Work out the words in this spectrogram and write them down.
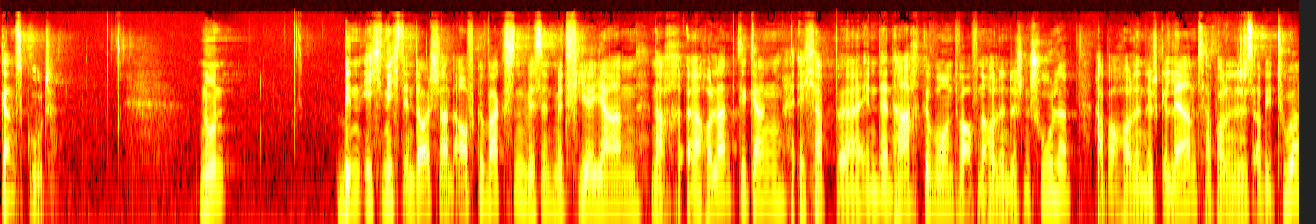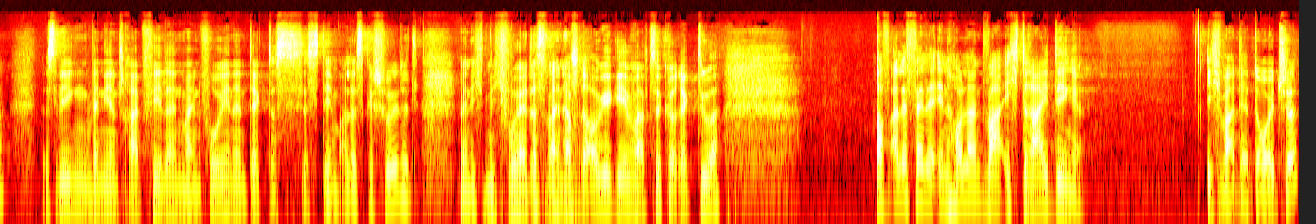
ganz gut. Nun bin ich nicht in Deutschland aufgewachsen. Wir sind mit vier Jahren nach äh, Holland gegangen. Ich habe äh, in Den Haag gewohnt, war auf einer holländischen Schule, habe auch Holländisch gelernt, habe holländisches Abitur. Deswegen, wenn ihr einen Schreibfehler in meinen Folien entdeckt, das ist dem alles geschuldet. Wenn ich mich vorher das meiner Frau gegeben habe zur Korrektur. Auf alle Fälle in Holland war ich drei Dinge. Ich war der Deutsche,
